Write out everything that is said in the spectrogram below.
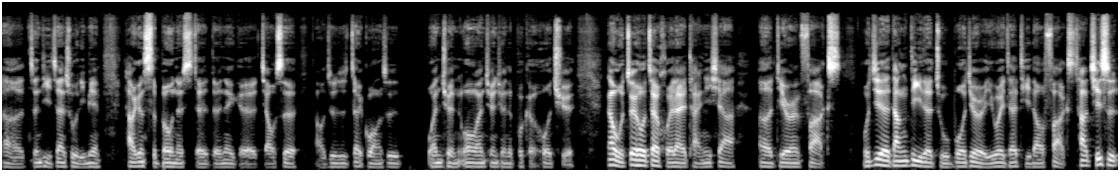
呃整体战术里面，他跟 Sabonis 的的那个角色，然后就是在国王是完全完完全全的不可或缺。那我最后再回来谈一下呃 De'Aaron Fox。我记得当地的主播就有一位在提到 Fox，他其实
